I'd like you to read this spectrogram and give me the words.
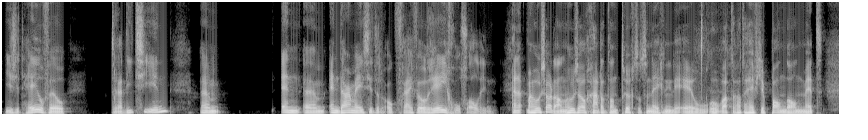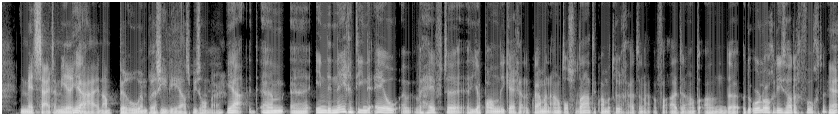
hier zit heel veel traditie in. Ehm, en, ehm, en daarmee zitten er ook vrij veel regels al in. En, maar hoezo dan? Hoezo gaat het dan terug tot de 19e eeuw? Hoe, wat, wat heeft Japan dan met, met Zuid-Amerika Ja. en dan Peru en Brazilië als bijzonder? Ja, ehm, eh, in de 19e eeuw eh, heeft eh, Japan, die kregen, kwamen een aantal soldaten kwamen terug uit een, uit een aantal aan de, de oorlogen die ze hadden gevochten. Ja.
